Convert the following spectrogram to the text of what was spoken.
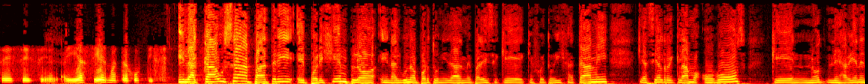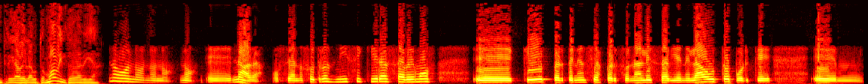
Sí, sí, sí. Y así es nuestra justicia. Y la causa, Patri, eh, por ejemplo, en alguna oportunidad, me parece que, que fue tu hija Cami, que hacía el reclamo, o vos, que no les habían entregado el automóvil todavía. No, no, no, no, no, eh, nada. O sea, nosotros ni siquiera sabemos eh, qué pertenencias personales había en el auto, porque eh,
